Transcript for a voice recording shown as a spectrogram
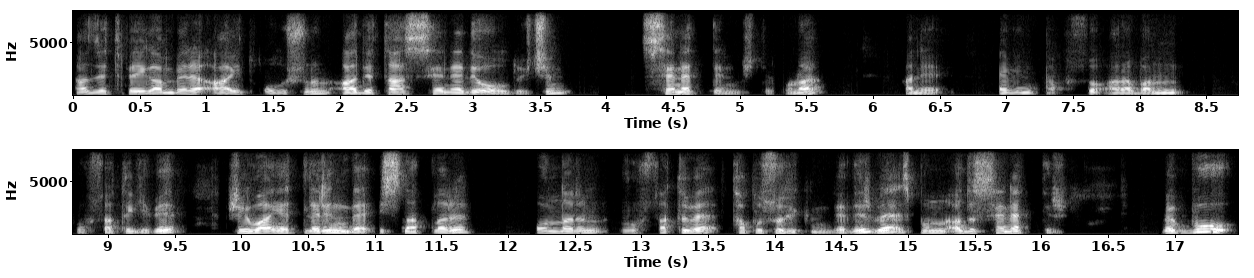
Hazreti Peygamber'e ait oluşunun adeta senedi olduğu için senet denmiştir buna. Hani evin tapusu arabanın ruhsatı gibi rivayetlerin de isnatları onların ruhsatı ve tapusu hükmündedir ve bunun adı senettir. Ve bu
